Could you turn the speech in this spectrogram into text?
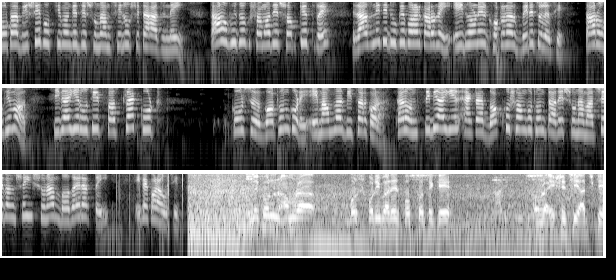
গোটা বিশ্বে পশ্চিমবঙ্গের যে সুনাম ছিল, সেটা আজ নেই। তার অভিযোগ, সমাজের সব ক্ষেত্রে রাজনীতি ঢুকে পড়ার কারণেই এই ধরনের ঘটনার বেড়ে চলেছে। তার অভিমত সিবিআইয়ের উচিত ফাস্ট ট্র্যাক কোর্ট কোর্স গঠন করে এই মামলার বিচার করা। কারণ সিবিআই এর একটা দক্ষ সংগঠন তাদের সুনাম আছে এবং সেই সুনাম বজায় রাখতেই এটা করা উচিত। দেখুন, আমরা বোস পরিবারের পক্ষ থেকে আমরা এসেছি আজকে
